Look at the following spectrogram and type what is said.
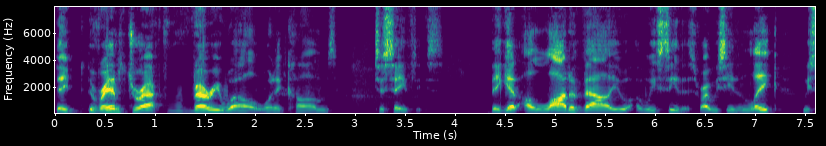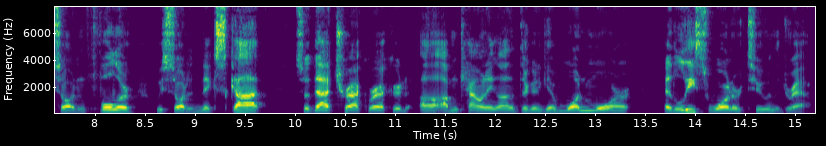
They the Rams draft very well when it comes to safeties. They get a lot of value. We see this, right? We see it in Lake. We saw it in Fuller. We saw it in Nick Scott. So that track record, uh, I'm counting on that they're going to get one more, at least one or two in the draft.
